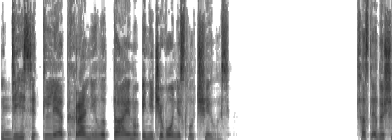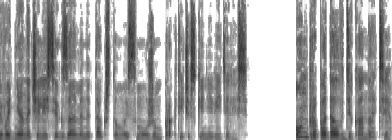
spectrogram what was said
Десять лет хранила тайну, и ничего не случилось. Со следующего дня начались экзамены, так что мы с мужем практически не виделись. Он пропадал в деканате,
